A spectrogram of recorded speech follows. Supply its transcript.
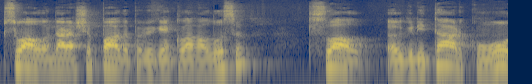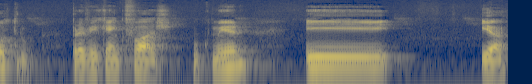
pessoal andar à chapada para ver quem é que lava a louça, pessoal a gritar com outro para ver quem é que faz o comer e yeah,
